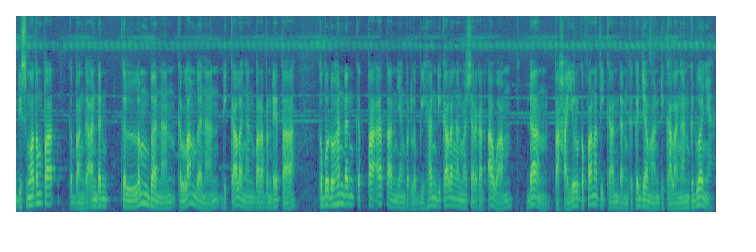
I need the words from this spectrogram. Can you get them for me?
di semua tempat, kebanggaan dan kelembanan, kelambanan di kalangan para pendeta, kebodohan dan ketaatan yang berlebihan di kalangan masyarakat awam, dan tahayul kefanatikan dan kekejaman di kalangan keduanya.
